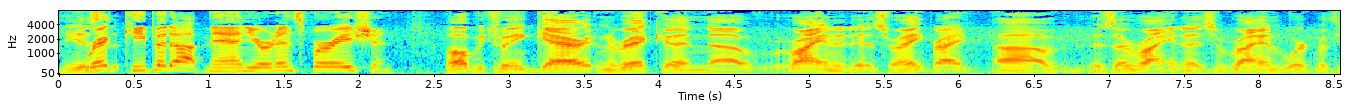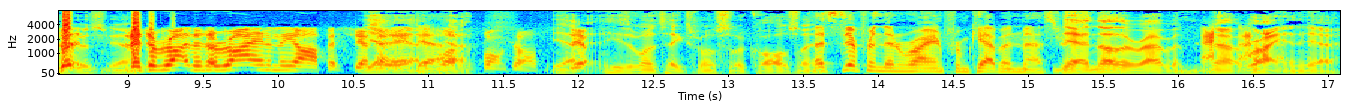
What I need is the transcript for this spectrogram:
He is Rick, the- keep it up, man. You're an inspiration. well, between Garrett and Rick and uh, Ryan, it is right. Right. Uh, is there Ryan? Does Ryan work with you? There's, Yeah. there's a there's a Ryan in the office. Yeah, Yeah, they yeah, yeah. a lot of the phone calls. Yeah, Yep. he's the one that takes most of the calls. In. That's different than Ryan from Cabin Masters. yeah, another Robin. No, Ryan. Yeah.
